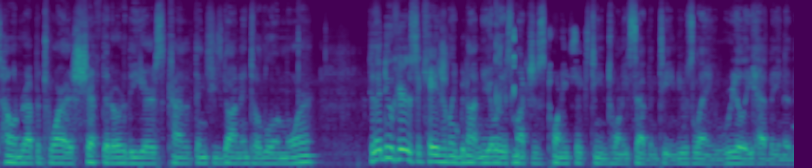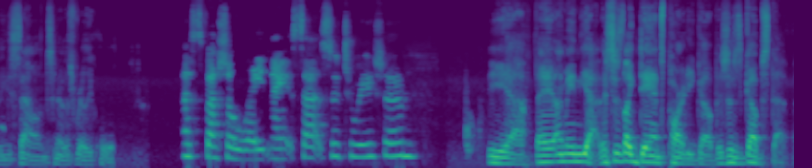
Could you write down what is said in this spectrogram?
tone repertoire has shifted over the years, kind of things he's gotten into a little more. Because I do hear this occasionally, but not nearly as much as 2016, 2017. He was laying really heavy into these sounds, and it was really cool. A special late night set situation. Yeah, they. I mean, yeah, this is like dance party gubb. This is gubb step.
